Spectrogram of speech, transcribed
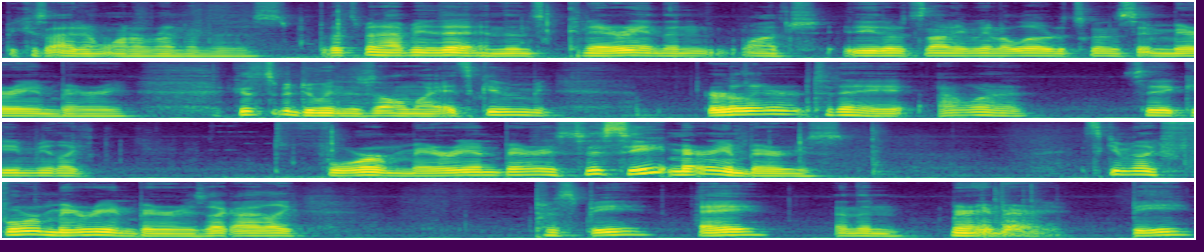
because I don't want to run into this. But that's been happening today. And then it's Canary, and then watch. Either it's not even gonna load. It's gonna say Marionberry because it's been doing this all night. It's giving me earlier today. I want to say it gave me like four Marionberries. See, Marionberries. It's giving me like four Marionberries. Like I like press B, A, and then Marionberry. B,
